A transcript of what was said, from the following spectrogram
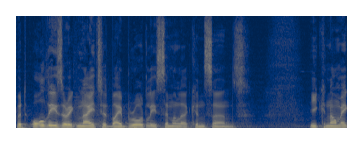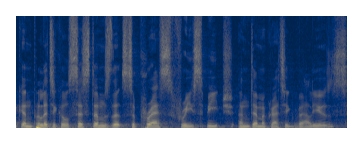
But all these are ignited by broadly similar concerns economic and political systems that suppress free speech and democratic values,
